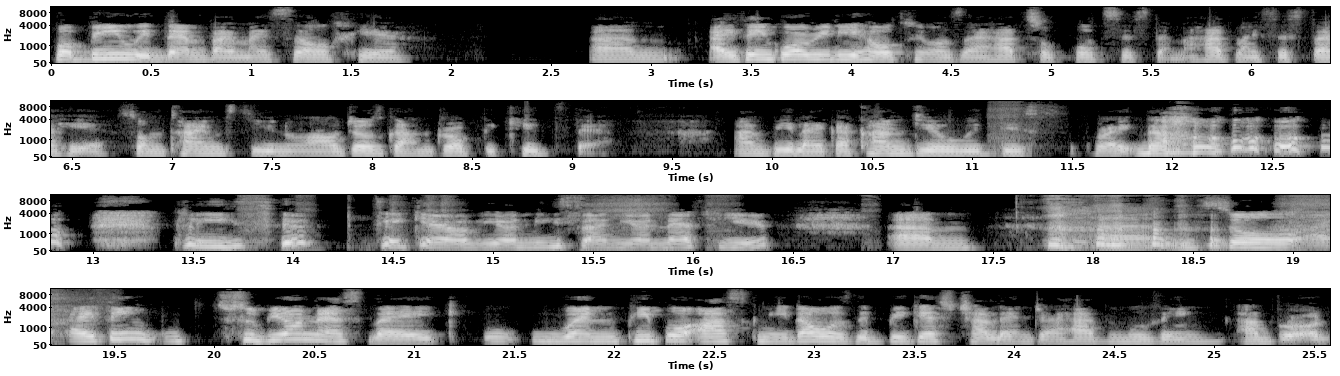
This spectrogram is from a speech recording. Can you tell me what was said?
but being with them by myself here um, I think what really helped me was I had support system. I had my sister here. Sometimes, you know, I'll just go and drop the kids there and be like, I can't deal with this right now. Please take care of your niece and your nephew. Um, um, so I, think, to be honest, like when people ask me, that was the biggest challenge I had moving abroad.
